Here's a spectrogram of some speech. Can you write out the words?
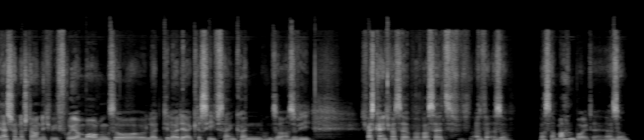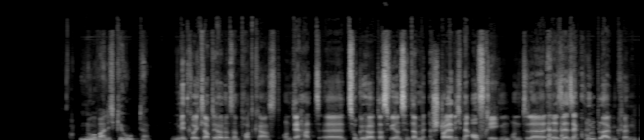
Ja, schon erstaunlich, wie früher morgen so Leute, die Leute aggressiv sein können und so. Also wie, ich weiß gar nicht, was er, was er jetzt, also, also was er machen wollte. Also nur weil ich gehupt habe. Mitko, ich glaube, der hört unseren Podcast und der hat äh, zugehört, dass wir uns hinter Steuer nicht mehr aufregen und äh, sehr, sehr cool bleiben können.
